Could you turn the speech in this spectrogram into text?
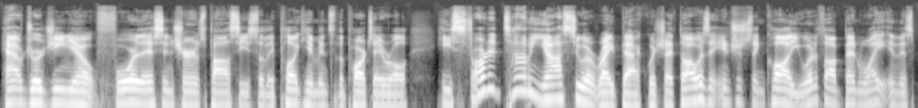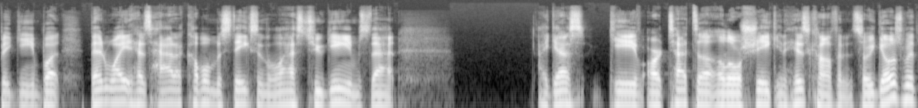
have Jorginho for this insurance policy, so they plug him into the Partey role. He started Tomiyasu at right back, which I thought was an interesting call. You would have thought Ben White in this big game, but Ben White has had a couple mistakes in the last two games that I guess gave Arteta a little shake in his confidence. So he goes with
